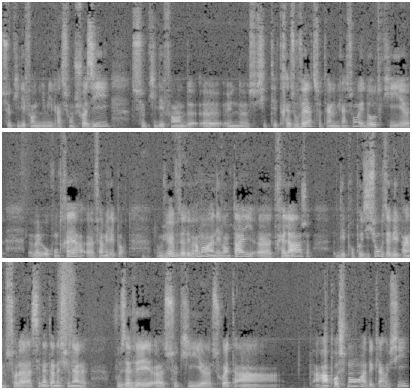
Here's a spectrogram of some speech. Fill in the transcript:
ceux qui défendent une immigration choisie, ceux qui défendent euh, une société très ouverte sur le terrain de l'immigration, et d'autres qui veulent au contraire fermer les portes. Donc je dirais vous avez vraiment un éventail très large des propositions. Vous avez par exemple sur la scène internationale, vous avez ceux qui souhaitent un, un rapprochement avec la Russie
